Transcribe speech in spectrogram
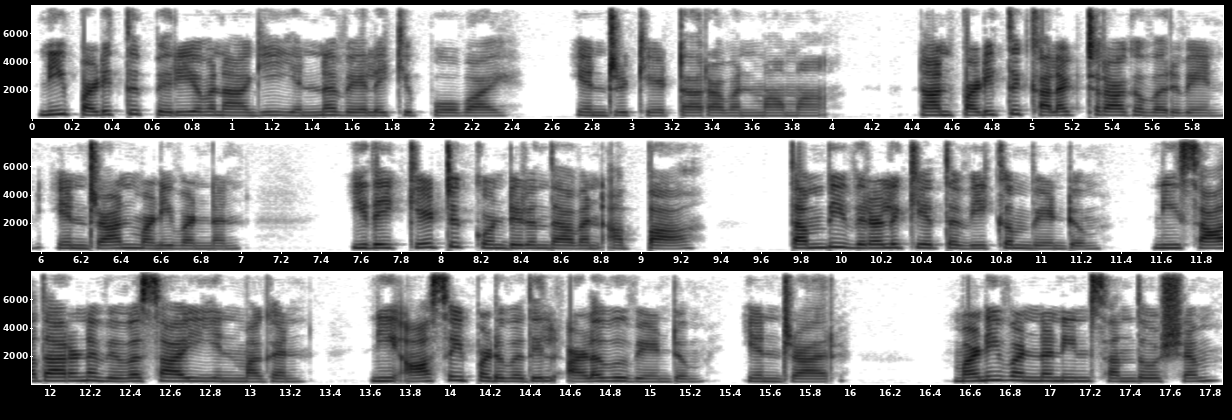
நீ படித்து பெரியவனாகி என்ன வேலைக்குப் போவாய்? என்று கேட்டார் அவன் மாமா. நான் படித்து கலெக்டராக வருவேன் என்றான் மணிவண்ணன். இதை கேட்டுக்கொண்டிருந்த அவன் அப்பா தம்பி விரலுக்கேத்த வீக்கம் வேண்டும். நீ சாதாரண விவசாயியின் மகன். நீ ஆசைப்படுவதில் அளவு வேண்டும் என்றார். மணிவண்ணனின் சந்தோஷம்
